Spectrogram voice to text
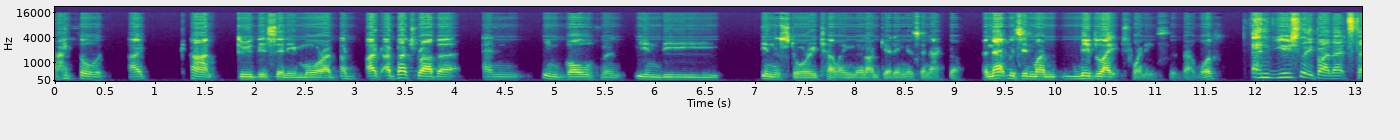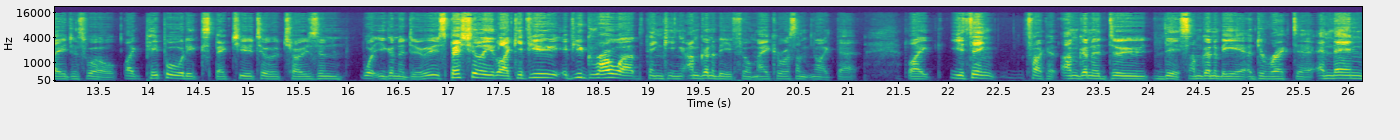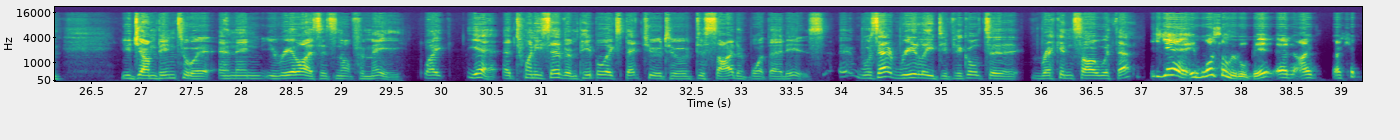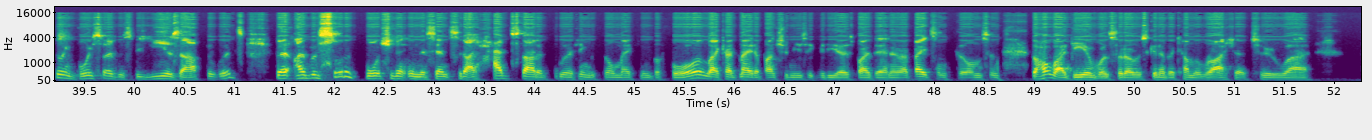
I thought I can't do this anymore. I'd, I'd, I'd, much rather an involvement in the in the storytelling than I'm getting as an actor. And that was in my mid late twenties that that was. And usually by that stage as well, like people would expect you to have chosen what you're going to do, especially like if you if you grow up thinking I'm going to be a filmmaker or something like that. Like you think fuck it, I'm going to do this. I'm going to be a director. And then you jump into it and then you realize it's not for me. Like, yeah, at 27, people expect you to have decided what that is. Was that really difficult to reconcile with that? Yeah, it was a little bit. And I, I kept doing voiceovers for years afterwards. But I was sort of fortunate in the sense that I had started working with filmmaking before. Like I'd made a bunch of music videos by then and I'd made some films. And the whole idea was that I was going to become a writer to uh,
